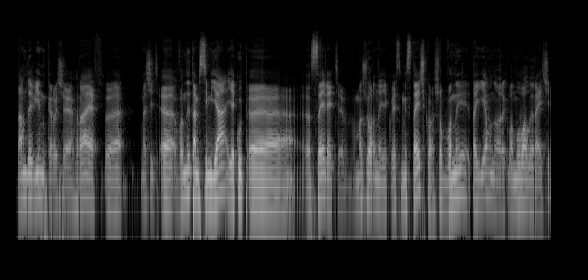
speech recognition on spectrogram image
Там, де він, коротше, грає. Е, значить, е, вони там сім'я, яку е, селять в мажорне якесь містечко, щоб вони таємно рекламували речі.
